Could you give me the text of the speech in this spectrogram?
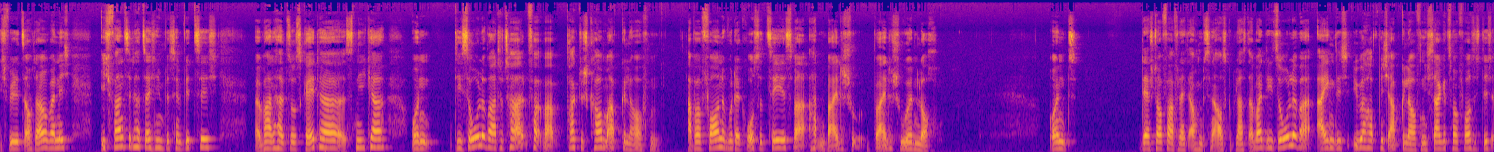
ich will jetzt auch darüber nicht. Ich fand sie tatsächlich ein bisschen witzig. Waren halt so Skater-Sneaker und die Sohle war total, war praktisch kaum abgelaufen. Aber vorne, wo der große Zeh ist, war, hatten beide, Schu beide Schuhe ein Loch. Und der Stoff war vielleicht auch ein bisschen ausgeblasst, aber die Sohle war eigentlich überhaupt nicht abgelaufen. Ich sage jetzt mal vorsichtig,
